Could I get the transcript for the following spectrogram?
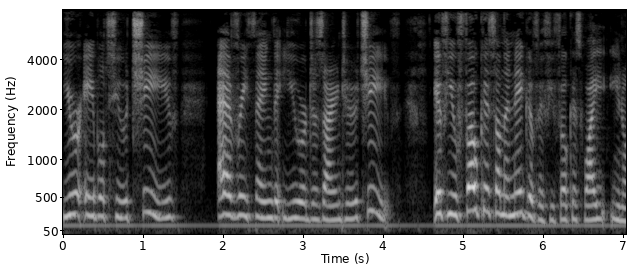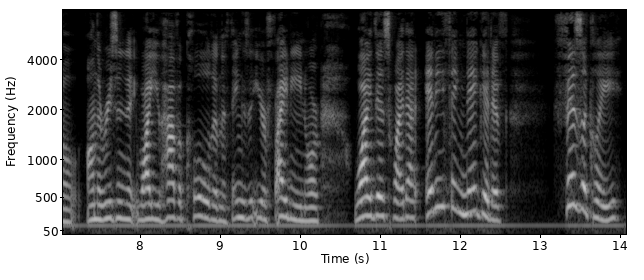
you're able to achieve everything that you are designed to achieve. If you focus on the negative, if you focus why, you know, on the reason that why you have a cold and the things that you're fighting or why this, why that, anything negative physically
